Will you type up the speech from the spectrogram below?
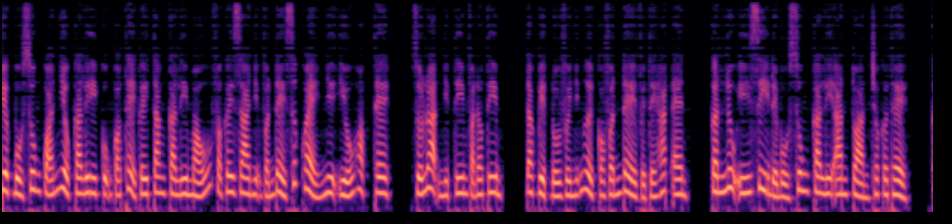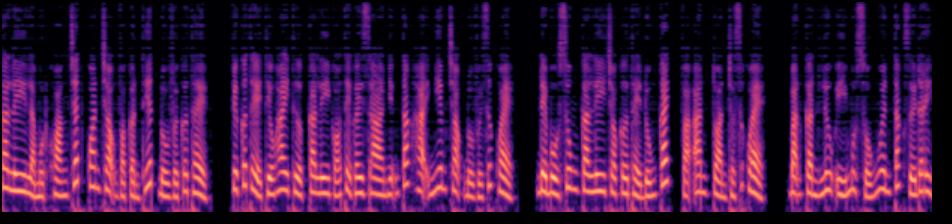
việc bổ sung quá nhiều kali cũng có thể gây tăng kali máu và gây ra những vấn đề sức khỏe như yếu hoặc tê, rối loạn nhịp tim và đau tim, đặc biệt đối với những người có vấn đề về THN. Cần lưu ý gì để bổ sung kali an toàn cho cơ thể? Kali là một khoáng chất quan trọng và cần thiết đối với cơ thể. Việc cơ thể thiếu hay thừa kali có thể gây ra những tác hại nghiêm trọng đối với sức khỏe. Để bổ sung kali cho cơ thể đúng cách và an toàn cho sức khỏe, bạn cần lưu ý một số nguyên tắc dưới đây.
